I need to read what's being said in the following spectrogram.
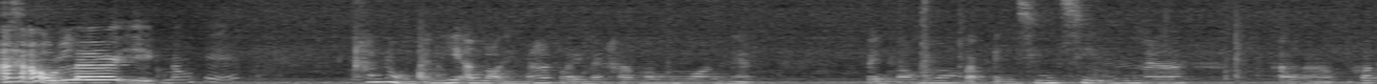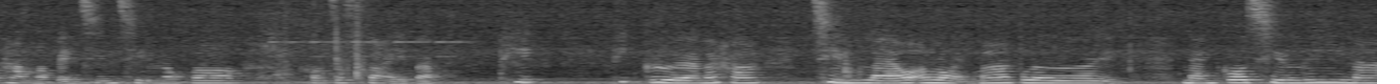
เอาเลยอีกน้อง ขนมอันนี้อร่อยมากเลยนะคะ มะม่วงเนี่ย เป็นมะม่วงแบบเป็นชิ้นๆนะเอ่อเขาทำมาเป็นชิ้นๆ แล้วก็เขาจะใส่แบบพริกพริกเกลือนะคะ ชิมแล้วอร่อยมากเลยแมงโก้ชิลลี่นะ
